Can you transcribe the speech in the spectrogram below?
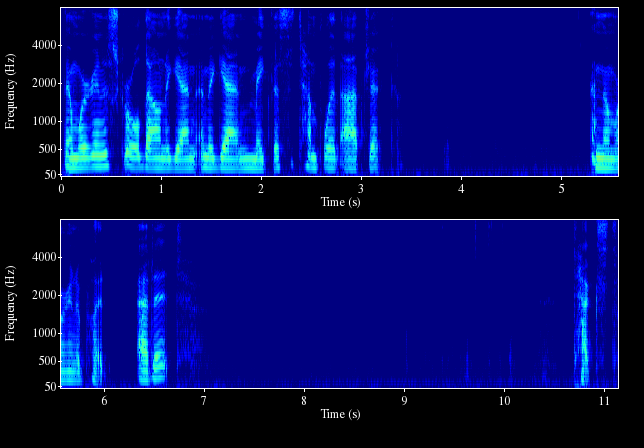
Then we're going to scroll down again and again, make this a template object. And then we're going to put edit, text.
